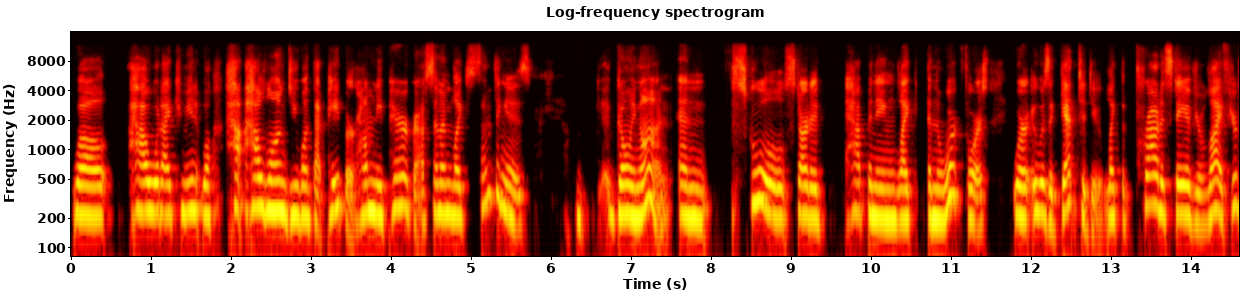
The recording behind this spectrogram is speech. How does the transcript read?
Well how would I communicate? Well, how, how long do you want that paper? How many paragraphs? And I'm like, something is going on. And school started happening like in the workforce where it was a get to do, like the proudest day of your life. You're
